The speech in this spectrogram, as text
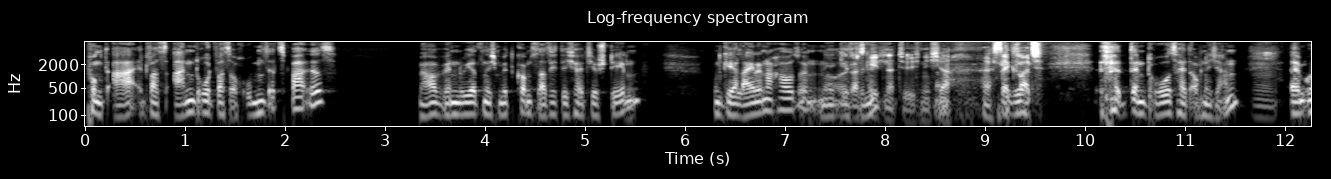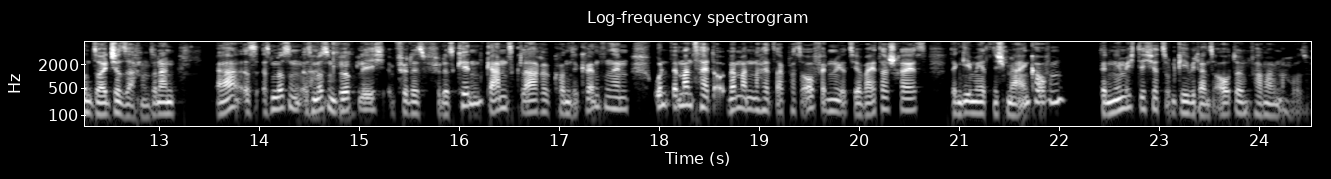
Punkt A etwas androht, was auch umsetzbar ist. Ja, wenn du jetzt nicht mitkommst, lasse ich dich halt hier stehen und gehe alleine nach Hause. Nee, Oh, das geht natürlich nicht, Ja. ja. Das ist ja Also- Quatsch. Dann droh es halt auch nicht an Mhm. ähm, und solche Sachen, sondern Ja, es, es müssen, es Ah, müssen okay. wirklich für das, für das Kind ganz klare Konsequenzen sein. Und wenn man es halt, wenn man halt sagt, pass auf, wenn du jetzt hier weiterschreist, dann gehen wir jetzt nicht mehr einkaufen, dann nehme ich dich jetzt und gehe wieder ins Auto und fahren wir nach Hause.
